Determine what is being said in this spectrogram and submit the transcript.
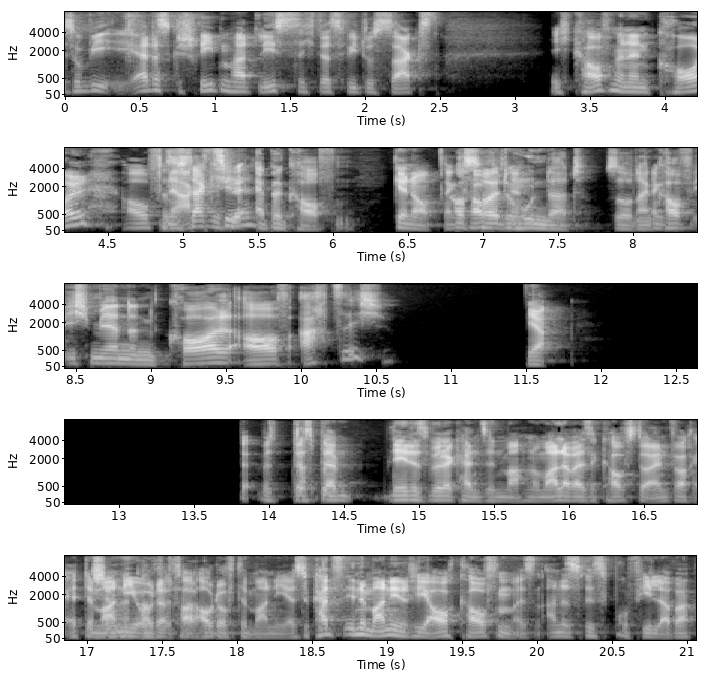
so wie er das geschrieben hat, liest sich das, wie du sagst. Ich kaufe mir einen Call auf Also eine ich sag, ich Aktie. will Apple kaufen. genau, dann ich heute einen, 100. So, dann dann- kaufe ich mir einen Call auf 80. Ja. Das, das, Das nee, das würde ja keinen Sinn machen. Normalerweise kaufst du einfach at the money oder out of the money. Also du kannst in the money natürlich auch kaufen, ist ein anderes Riskprofil, aber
